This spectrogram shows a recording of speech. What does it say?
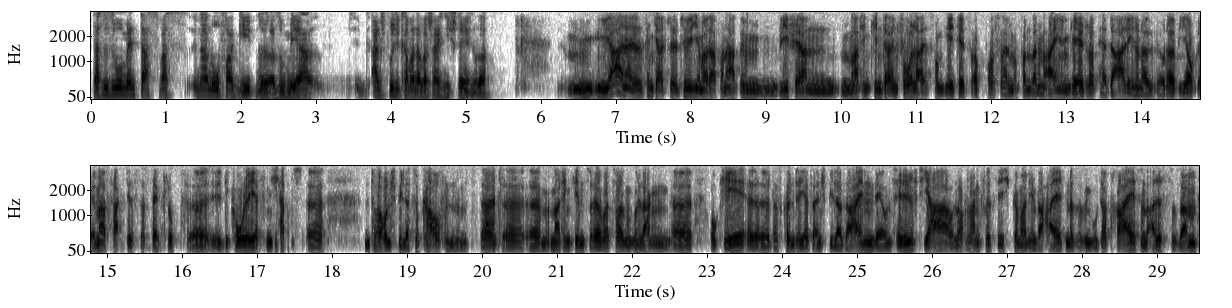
Das ist im Moment das, was in Hannover geht. Ne? Also mehr Ansprüche kann man da wahrscheinlich nicht stellen, oder? Ja, das hängt ja natürlich immer davon ab, inwiefern Martin Kinter in Vorleistung geht, jetzt ob aus seinem, von seinem eigenen Geld oder per Darlehen oder, oder wie auch immer. Fakt ist, dass der Club äh, die Kohle jetzt nicht hat. Äh, einen teuren Spieler zu kaufen. Und da halt äh, Martin Kind zu der Überzeugung gelangen, äh, okay, äh, das könnte jetzt ein Spieler sein, der uns hilft, ja, und auch langfristig können wir den behalten, das ist ein guter Preis und alles zusammen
